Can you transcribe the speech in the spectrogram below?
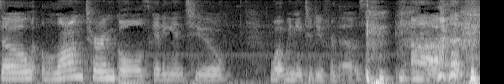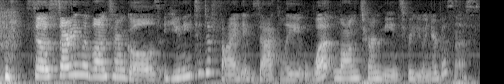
so long term goals, getting into what we need to do for those. uh, so starting with long term goals, you need to define exactly what long term means for you and your business.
